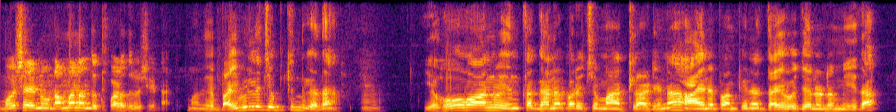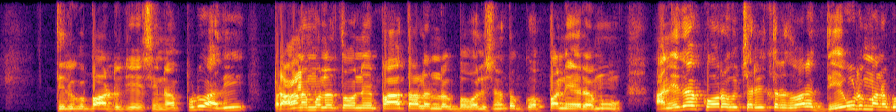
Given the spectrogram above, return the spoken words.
మోషను నమ్మనందుకు పడద్రోసిండా? మరి బైబిల్లో చెబుతుంది కదా. యహోవాను ఎంత ఘనపరిచి మాట్లాడినా ఆయన పంపిన దైవజనుల మీద తిరుగుబాటు చేసినప్పుడు అది ప్రాణములతోనే పాతాళంలోకి పోవలసినంత గొప్ప నేరము అనేది కోరహు చరిత్ర ద్వారా దేవుడు మనకు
